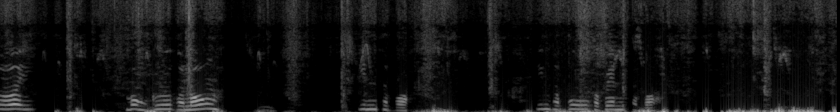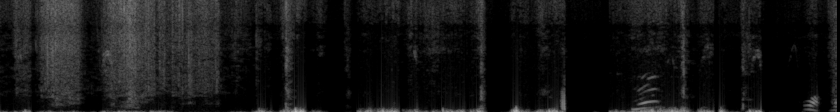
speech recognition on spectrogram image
น้ย บ่งคือก็ลง กินสะบอกกินกระปูก็เป็นสะบอกหืมพวกโบ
